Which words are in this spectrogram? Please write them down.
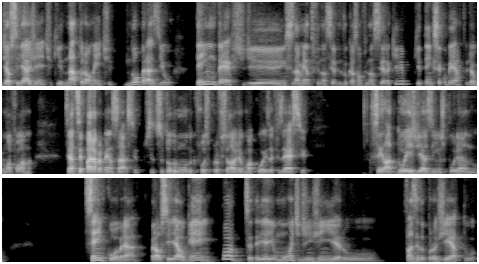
de auxiliar a gente, que naturalmente no Brasil tem um déficit de ensinamento financeiro, de educação financeira que, que tem que ser coberto de alguma forma. Certo? Você para para pensar, se, se, se, todo mundo que fosse profissional de alguma coisa fizesse, sei lá, dois diazinhos por ano, sem cobrar, para auxiliar alguém, pô, você teria aí um monte de engenheiro fazendo projeto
